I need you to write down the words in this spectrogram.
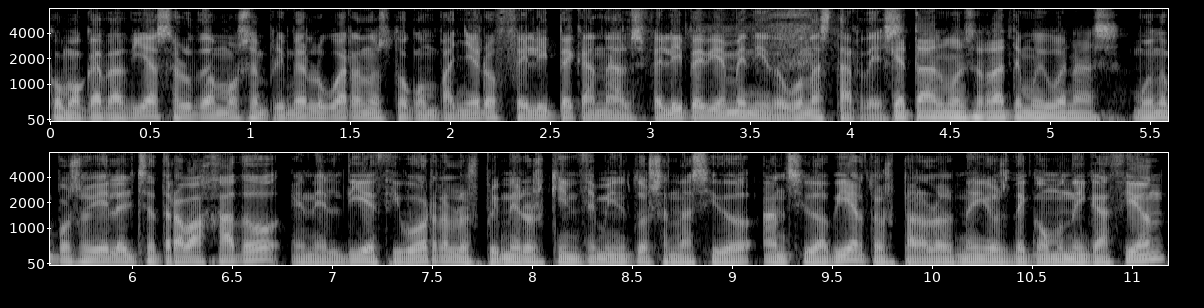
Como cada día saludamos en primer lugar a nuestro compañero Felipe Canals. Felipe, bienvenido, buenas tardes. ¿Qué tal, Monserrate? Muy buenas. Bueno, pues hoy el Elche ha trabajado en el 10 y borra. Los primeros 15 minutos han sido, han sido abiertos para los medios de comunicación.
